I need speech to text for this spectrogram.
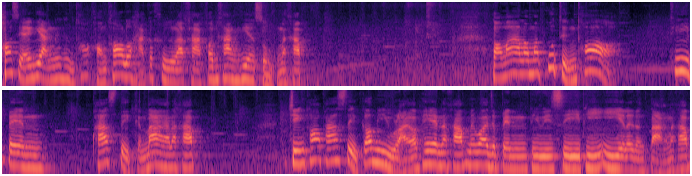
ข้อเสียอีกอย่างหนึ่งของท่อของท่อโลหะก็คือราคาค่อนข้างที่จะสูงนะครับ ต่อมาเรามาพูดถึงท่อที่เป็นพลาสติกกันบ้างนะครับ จริงท่อพลาสติกก็มีอยู่หลายประเภทนะครับ ไม่ว่าจะเป็น PVC PE อะไรต่างๆนะครับ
